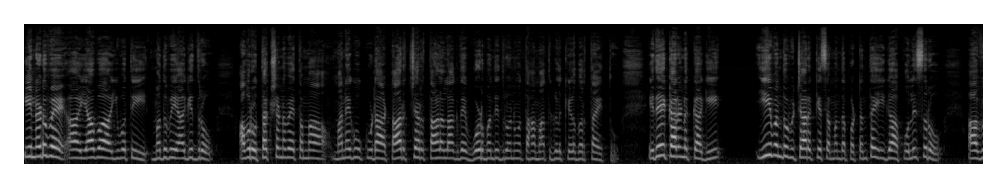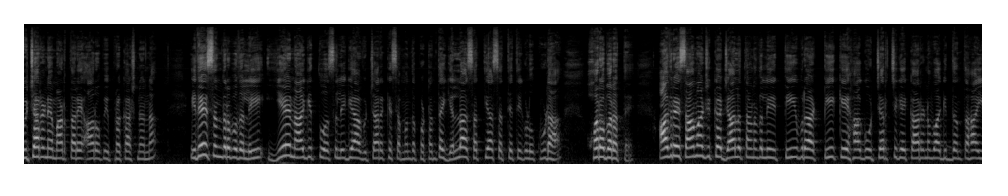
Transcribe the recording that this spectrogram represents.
ಈ ನಡುವೆ ಯಾವ ಯುವತಿ ಮದುವೆಯಾಗಿದ್ರು ಅವರು ತಕ್ಷಣವೇ ತಮ್ಮ ಮನೆಗೂ ಕೂಡ ಟಾರ್ಚರ್ ತಾಳಲಾಗದೆ ಓಡ್ ಬಂದಿದ್ರು ಅನ್ನುವಂತಹ ಮಾತುಗಳು ಕೇಳಿಬರ್ತಾ ಇತ್ತು. ಇದೇ ಕಾರಣಕ್ಕಾಗಿ ಈ ಒಂದು ವಿಚಾರಕ್ಕೆ ಸಂಬಂಧಪಟ್ಟಂತೆ ಈಗ ಪೊಲೀಸರು ವಿಚಾರಣೆ ಮಾಡ್ತಾರೆ ಆರೋಪಿ ಪ್ರಕಾಶ್ನನ್ನ ಇದೇ ಸಂದರ್ಭದಲ್ಲಿ ಏನಾಗಿತ್ತು ಅಸಲಿಗೆ ಆ ವಿಚಾರಕ್ಕೆ ಸಂಬಂಧಪಟ್ಟಂತೆ ಎಲ್ಲ ಸತ್ಯಾಸತ್ಯತೆಗಳು ಕೂಡ ಹೊರಬರುತ್ತೆ. ಆದರೆ ಸಾಮಾಜಿಕ ಜಾಲತಾಣದಲ್ಲಿ ತೀವ್ರ ಟೀಕೆ ಹಾಗೂ ಚರ್ಚೆಗೆ ಕಾರಣವಾಗಿದ್ದಂತಹ ಈ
